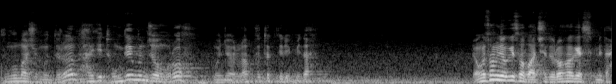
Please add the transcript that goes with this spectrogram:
궁금하신 분들은 발기 동대문점으로 문 연락 부탁드립니다. 영상 여기서 마치도록 하겠습니다.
